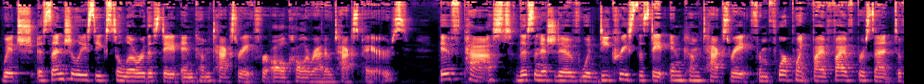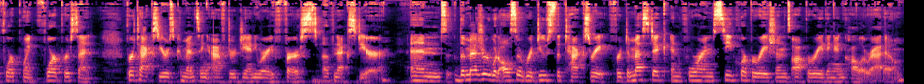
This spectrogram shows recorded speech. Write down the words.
which essentially seeks to lower the state income tax rate for all Colorado taxpayers. If passed, this initiative would decrease the state income tax rate from 4.55% to 4.4% for tax years commencing after January 1st of next year. And the measure would also reduce the tax rate for domestic and foreign C corporations operating in Colorado.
